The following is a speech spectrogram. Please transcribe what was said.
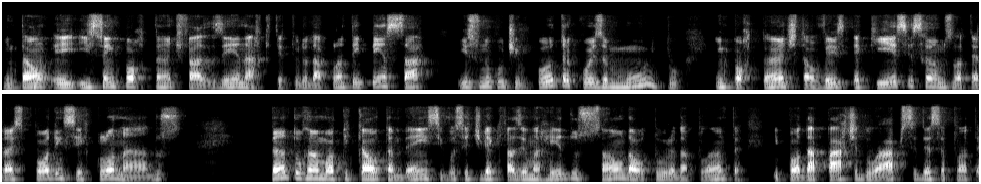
Então, isso é importante fazer na arquitetura da planta e pensar isso no cultivo. Outra coisa muito importante, talvez, é que esses ramos laterais podem ser clonados, tanto o ramo apical também, se você tiver que fazer uma redução da altura da planta e podar parte do ápice dessa planta,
